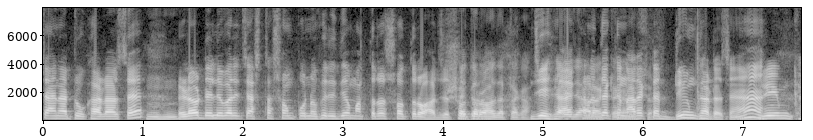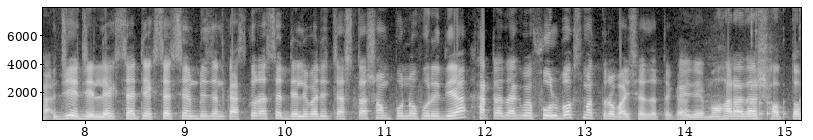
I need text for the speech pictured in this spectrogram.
চায়না টু খাট আছে। এটাও ডেলিভারি চার্জটা সম্পূর্ণ ফ্রি দিয়ে মাত্র সতেরো হাজার সতেরো হাজার টাকা। জি দেখেন আরেকটা ড্রিম খাট আছে হ্যাঁ? ড্রিম খাট। জি জি লেগ সাইড এক সাইড সেম ডিজাইন কাজ করা আছে। ডেলিভারি চার্জটা সম্পূর্ণ ফ্রি দিয়া। খাটটা থাকবে ফুল বক্স মাত্র বাইশ হাজার টাকা। এই যে মহারাজার সপ্তম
